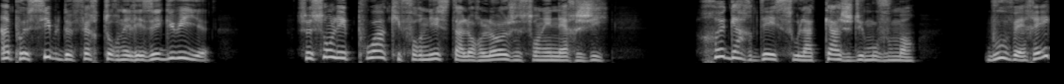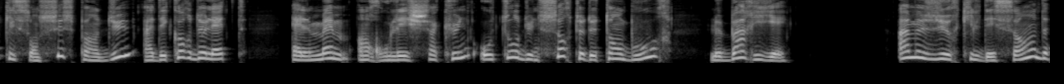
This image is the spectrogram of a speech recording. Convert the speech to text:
impossible de faire tourner les aiguilles. Ce sont les poids qui fournissent à l'horloge son énergie. Regardez sous la cage du mouvement. Vous verrez qu'ils sont suspendus à des cordelettes, elles-mêmes enroulées chacune autour d'une sorte de tambour, le barillet. À mesure qu'ils descendent,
